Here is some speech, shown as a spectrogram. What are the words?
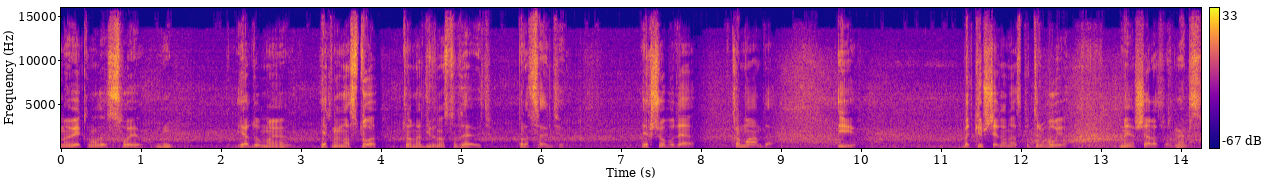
ми виконали своє. Я думаю, як не на 100, то на 99%. Якщо буде команда і батьківщина нас потребує, ми ще раз вернемося.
